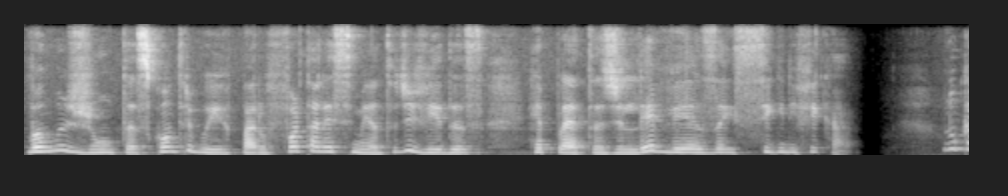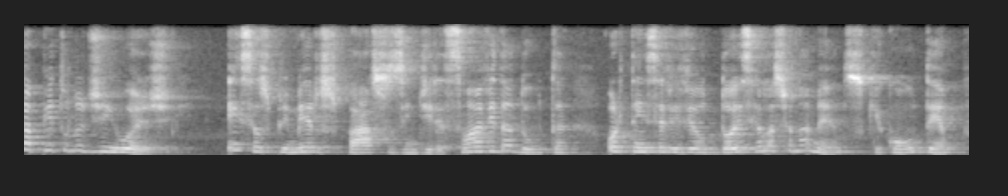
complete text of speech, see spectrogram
Vamos juntas contribuir para o fortalecimento de vidas repletas de leveza e significado. No capítulo de hoje, em seus primeiros passos em direção à vida adulta, Hortência viveu dois relacionamentos que, com o tempo,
